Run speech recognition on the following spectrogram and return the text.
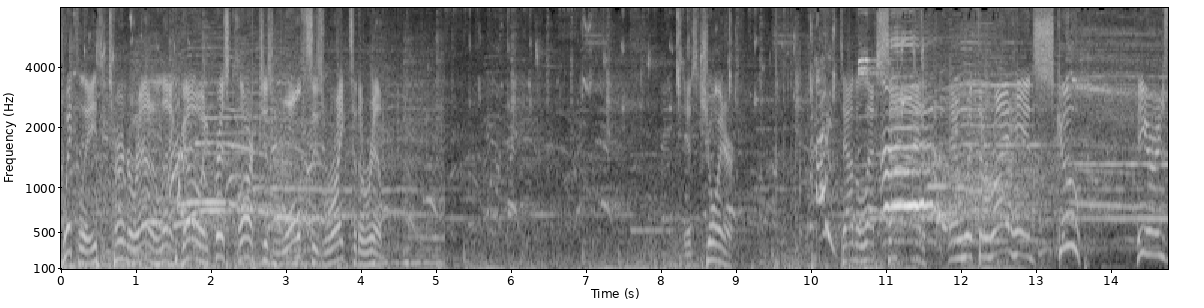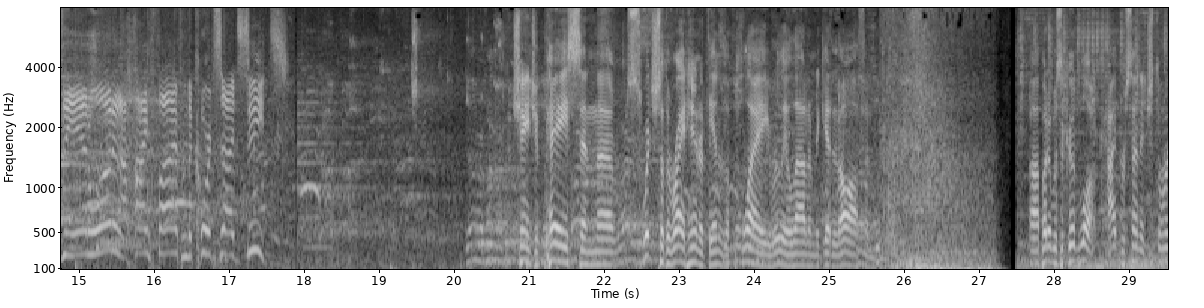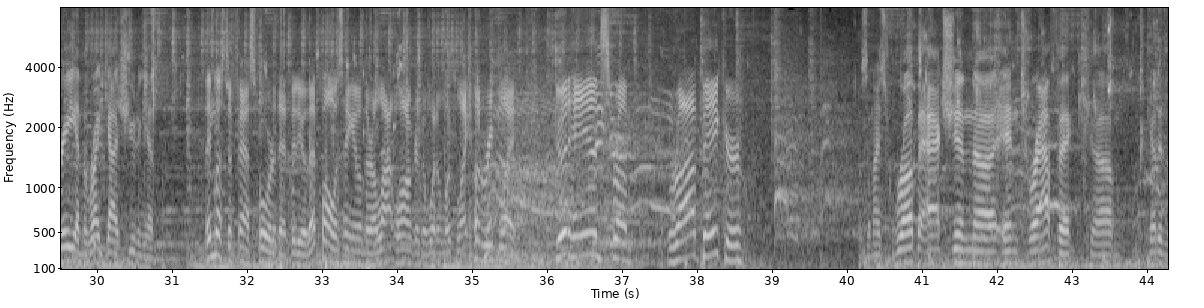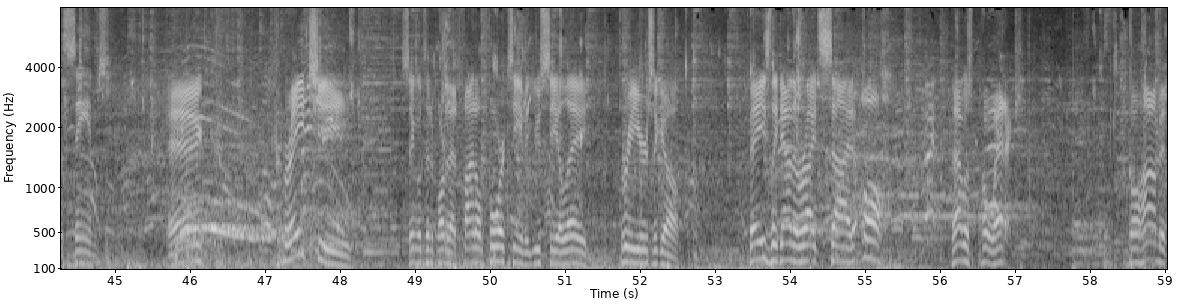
quickly as he turned around and let it go, and Chris Clark just waltzes right to the rim. It's Joyner. Down the left side, and with the right hand scoop, he earns the and one and a high five from the courtside seats. Change of pace and uh, switch to the right hander at the end of the play really allowed him to get it off. And uh, but it was a good look. High percentage three, and the right guy shooting it. They must have fast forwarded that video. That ball was hanging on there a lot longer than what it looked like on replay. Good hands from Rob Baker. Was a nice rub action uh, in traffic. Um, get in the seams. And Krejci. Singleton, a part of that Final Four team at UCLA three years ago. Bazley down the right side. Oh, that was poetic. Mohammed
